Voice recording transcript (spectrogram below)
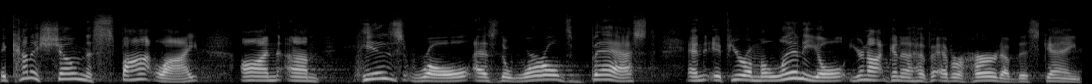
It kind of shone the spotlight on um, his role as the world's best. And if you're a millennial, you're not going to have ever heard of this game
